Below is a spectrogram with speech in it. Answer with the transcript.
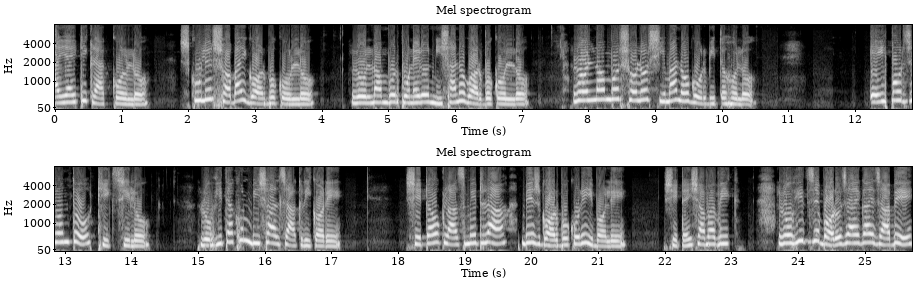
আইআইটি ক্র্যাক করল। স্কুলের সবাই গর্ব করল। রোল নম্বর পনেরোর নিশানও গর্ব করল। রোল নম্বর ষোলোর সীমানও গর্বিত হলো। এই পর্যন্ত ঠিক ছিল। রোহিত এখন বিশাল চাকরি করে। সেটাও ক্লাসমেটরা বেশ গর্ব করেই বলে। সেটাই স্বাভাবিক। রোহিত যে বড় জায়গায় যাবে,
